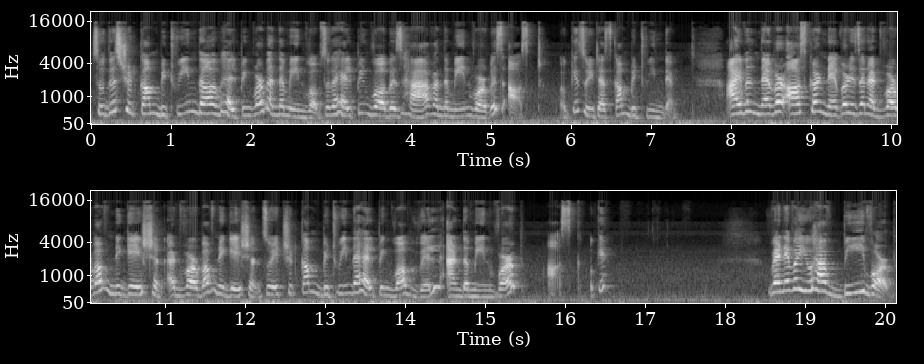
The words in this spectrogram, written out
So this should come between the helping verb and the main verb. So the helping verb is have and the main verb is asked. Okay. So it has come between them. I will never ask her. Never is an adverb of negation. Adverb of negation. So it should come between the helping verb will and the main verb ask. Okay. Whenever you have be verb,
